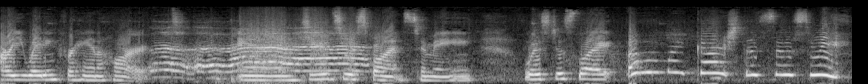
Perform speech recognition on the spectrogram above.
are you waiting for Hannah Hart? And Jude's response to me was just like, oh my gosh, that's so sweet.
